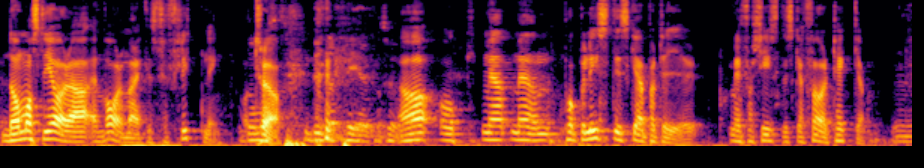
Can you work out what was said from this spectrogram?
De måste göra en varumärkesförflyttning, de tror jag. byta PR-konsult. Ja, och, men, men, populistiska partier med fascistiska förtecken. Mm.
